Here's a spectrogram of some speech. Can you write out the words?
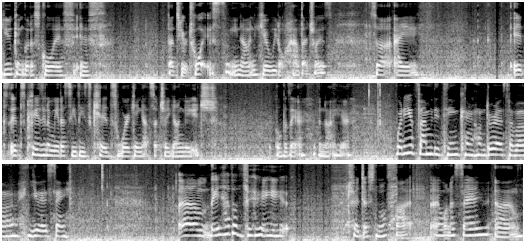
you can go to school if if that's your choice, you know. And here we don't have that choice. So I, it's it's crazy to me to see these kids working at such a young age over there and not here. What do your family think in Honduras about USA? Um, they have a very traditional thought, I want to say. Um,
